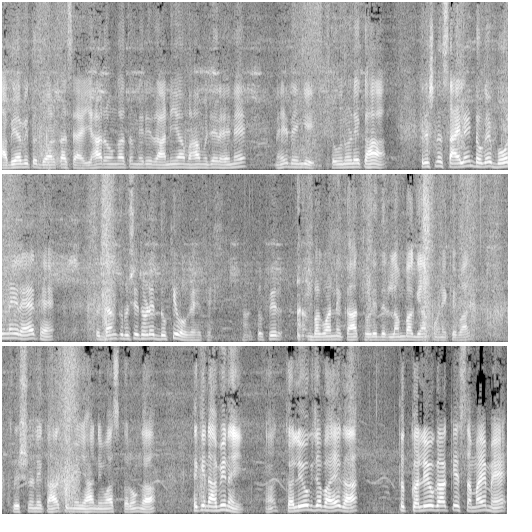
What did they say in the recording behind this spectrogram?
अभी अभी तो द्वारका से आए। यहाँ रहूँगा तो मेरी रानियाँ वहाँ मुझे रहने नहीं देंगी। तो उन्होंने कहा, कृष्ण साइलेंट हो गए, बोल नहीं रहे थे। तो डंक ऋषि थोड़े दुखी हो गए थे। हाँ तो फिर भगवान ने कहा, थोड़ी देर लंबा गैप होने के बाद कृष्ण ने कहा कि मैं यहाँ निवास करूँगा, लेकिन अभी नहीं। हाँ कलयुग जब आएगा तो कलयुगा के समय में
